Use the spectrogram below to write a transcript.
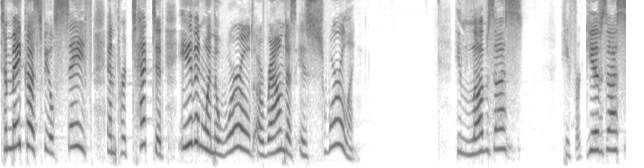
to make us feel safe and protected even when the world around us is swirling. He loves us, he forgives us,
